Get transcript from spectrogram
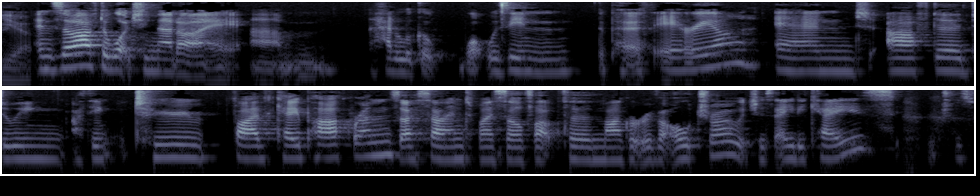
yeah and so after watching that i um, had a look at what was in the Perth area. And after doing, I think, two 5K park runs, I signed myself up for Margaret River Ultra, which is 80 Ks, which was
